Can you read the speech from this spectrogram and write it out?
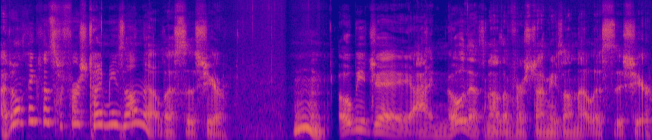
I don't think that's the first time he's on that list this year. Hmm. OBJ, I know that's not the first time he's on that list this year.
